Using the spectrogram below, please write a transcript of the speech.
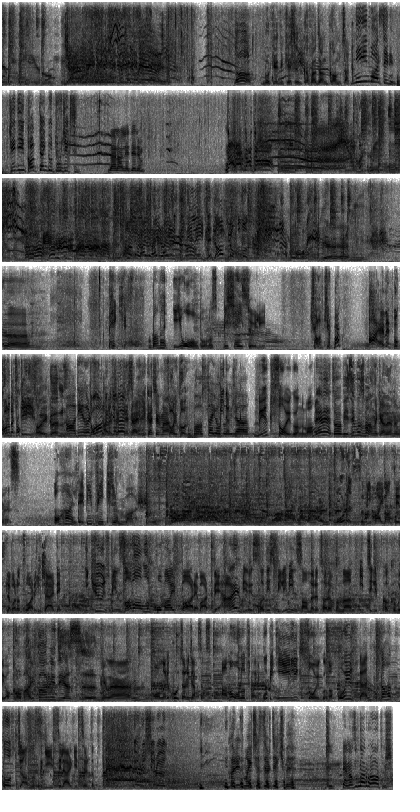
No, bu kedi kesin kafadan kontak. Neyin var senin? Kediyi kalpten götüreceksin. Ben hallederim. Ne haber Peki. Bana iyi olduğunuz bir şey söyleyin. Çalıp çırpmak? Aa evet bu konuda çok iyiyiz. Soygun. Adi hırsızlık. Dolandırıcılık. Vergi kaçırma. Soygun. Posta Bir dakika. yoluyla. Büyük soygun mu? Evet o bizim uzmanlık alanımız. O halde bir fikrim var. Orası bir hayvan test laboratuvarı. İçeride 200 bin zavallı kobay fare var. Ve her biri sadist bilim insanları tarafından itilip kakılıyor. Kobay fare diyorsun. Yılan. Onları kurtaracaksınız. Ama unutmayın bu bir iyilik soygunu. O yüzden daha dost canlısı giysiler getirdim. Görüşürüz. Karizmayı çizdirdik be. En azından rahatmış.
